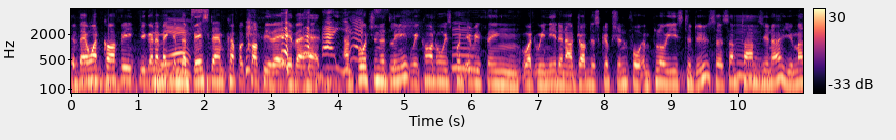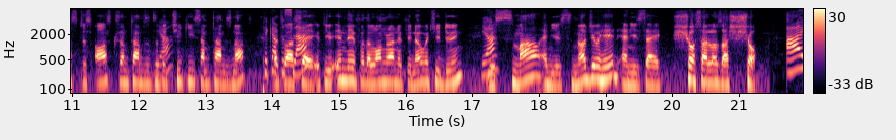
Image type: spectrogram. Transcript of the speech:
If they want coffee, you're going to make them the best damn cup of coffee they ever had. Yes. Unfortunately, we can't always put everything what we need in our job description for employees to do. So sometimes, you know, you must just ask. Sometimes it's a Mm. Yeah. bit cheeky, sometimes not. Pick up That's the why slack. I say if you're in there for the long run, if you know what you're doing, Yeah. you smile and you nod your head and you say, Shosaloza sho. I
